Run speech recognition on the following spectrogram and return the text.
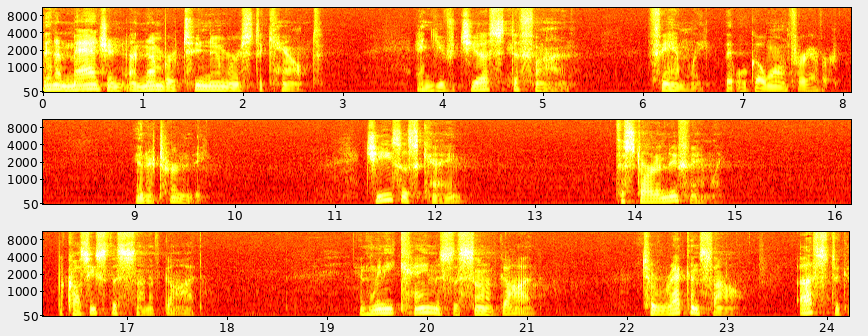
then imagine a number too numerous to count. And you've just defined family that will go on forever in eternity. Jesus came to start a new family because he's the Son of God. And when he came as the Son of God, to reconcile us to God.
